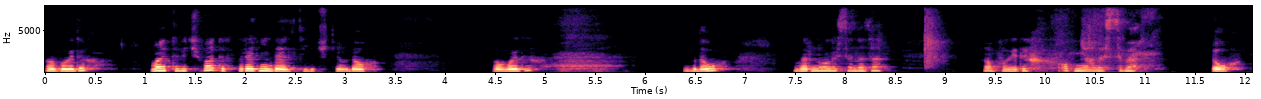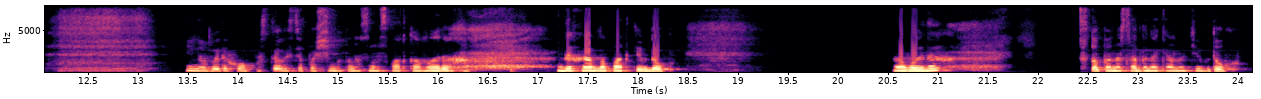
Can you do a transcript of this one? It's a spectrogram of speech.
Видих. Маєте відчувати в передній дельті відчуття вдох. Видих. Вдох. Вернулися назад. Видих. Обняли себе. Вдох. І на видиху опустилися пощімка нас на складка видих. Дихає в лопатки вдох. Видих. Стопи на себе натягнуті. Вдох.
